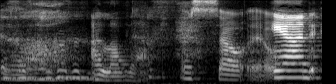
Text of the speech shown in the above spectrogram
I love that. Are so ill. And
